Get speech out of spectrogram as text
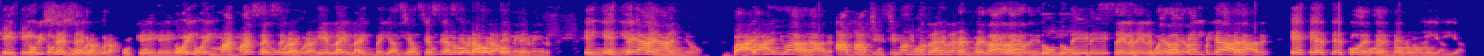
que estoy, segura, porque estoy, más que segura que la, investigación que se ha logrado tener en este, este año va a ayudar a muchísimas otras enfermedades donde se le pueda aplicar este, este tipo de tecnología.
